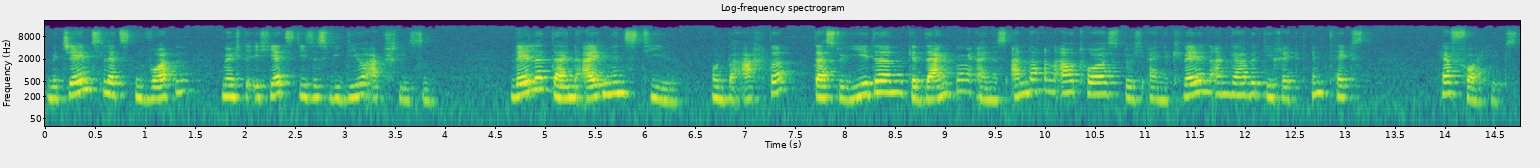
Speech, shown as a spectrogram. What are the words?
Mit James letzten Worten möchte ich jetzt dieses Video abschließen. Wähle deinen eigenen Stil und beachte, dass du jeden Gedanken eines anderen Autors durch eine Quellenangabe direkt im Text hervorhebst.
